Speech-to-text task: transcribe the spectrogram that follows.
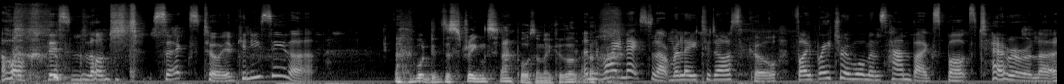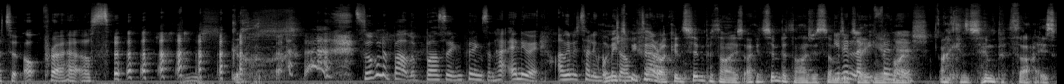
of this lodged sex toy. Can you see that? what did the string snap or something? Because And right next to that related article, vibrator in woman's handbag sparks terror alert at Opera House. it's all about the buzzing things and how. Anyway, I'm going to tell you what I mean, to be fair, out. I can sympathise. I can sympathise with somebody didn't let me taking a vi- finish. I can sympathise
